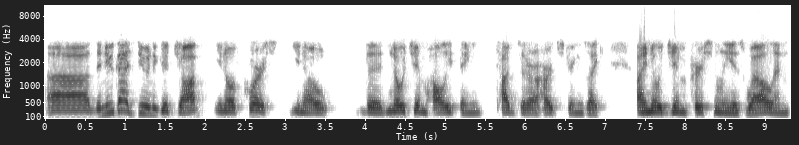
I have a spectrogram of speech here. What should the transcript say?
uh, the new guy's doing a good job. You know, of course, you know the no Jim Holley thing tugs at our heartstrings. Like I know Jim personally as well, and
